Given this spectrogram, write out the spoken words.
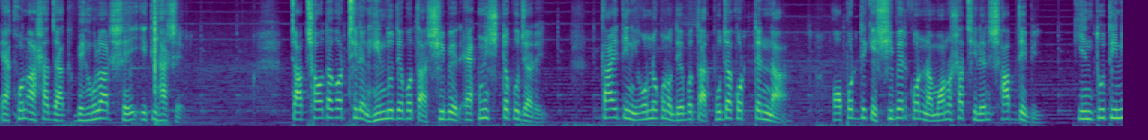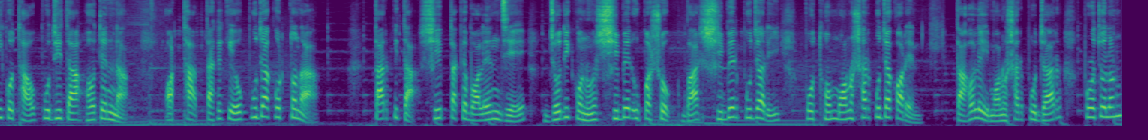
এখন আসা যাক বেহুলার সেই ইতিহাসে। চাঁদ সওদাগর ছিলেন হিন্দু দেবতা শিবের একনিষ্ঠ পূজারী। তাই তিনি অন্য কোনো দেবতার পূজা করতেন না। অপরদিকে শিবের কন্যা মনসা ছিলেন সাপদেবী। কিন্তু তিনি কোথাও পূজিতা হতেন না, অর্থাৎ তাকে কেউ পূজা করত না। তার পিতা শিব তাকে বলেন যে, যদি কোনো শিবের উপাসক বা শিবের পূজারী প্রথম মনসার পূজা করেন, তাহলেই মনসার পূজার প্রচলন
